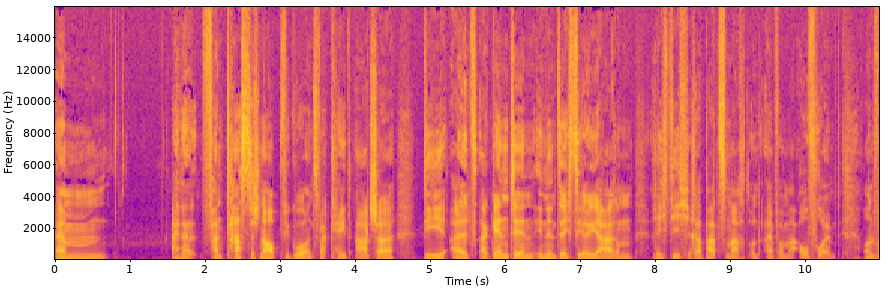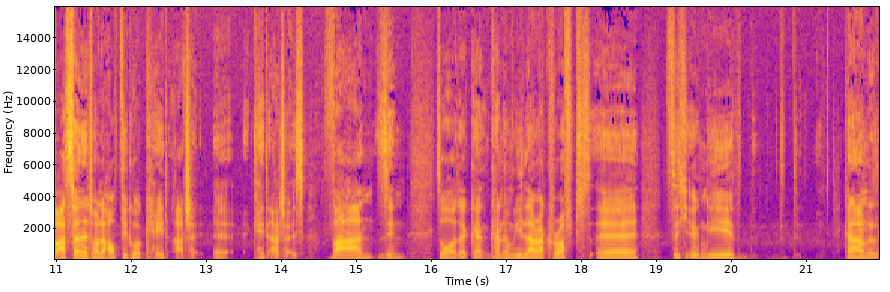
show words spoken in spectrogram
ähm, einer fantastischen Hauptfigur und zwar Kate Archer, die als Agentin in den 60er Jahren richtig Rabatz macht und einfach mal aufräumt. Und was für eine tolle Hauptfigur Kate Archer, äh, Kate Archer ist. Wahnsinn. So, da kann, kann irgendwie Lara Croft äh, sich irgendwie keine Ahnung,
